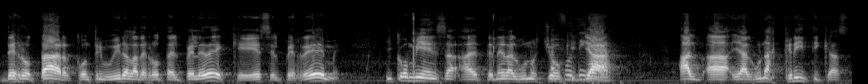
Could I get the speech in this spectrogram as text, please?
derrotar, contribuir a la derrota del PLD, que es el PRM. Y comienza a tener algunos choques ya y algunas críticas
